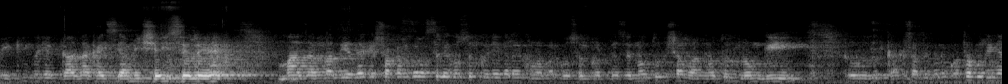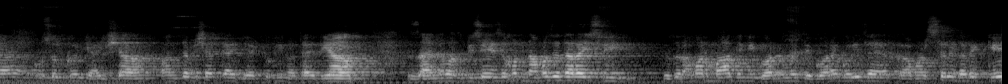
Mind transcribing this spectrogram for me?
বিক্রি করে গাজা খাইছি আমি সেই ছেলে। মা জানলা দিয়ে দেখে সকালবেলা ছেলে গোসল করে গেলে, এখন আবার গোসল করতেছে, নতুন সাবান, নতুন লুঙ্গি। তো হুজুর কারোর সাথে কোনো কথা বলি না, গোসল করি, আইসা, পাঞ্জাবি শার্ট গায়ে দিয়ে টুপি মাথায় দিয়া। জায়নামাজ বিছিয়ে যখন নামাজে দাঁড়াইছি হুজুর, আমার মা দেখি ঘরের মধ্যে গড়াগড়ি যায় আমার ছেলেটারে কে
